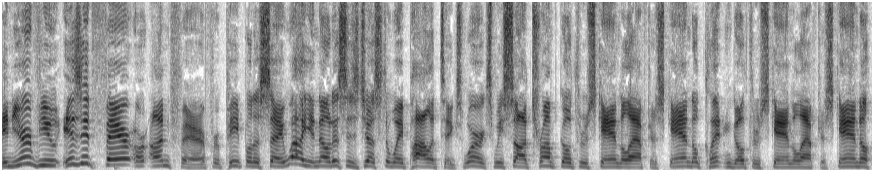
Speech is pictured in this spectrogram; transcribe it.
In your view, is it fair or unfair for people to say, well, you know, this is just the way politics works? We saw Trump go through scandal after scandal, Clinton go through scandal after scandal.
